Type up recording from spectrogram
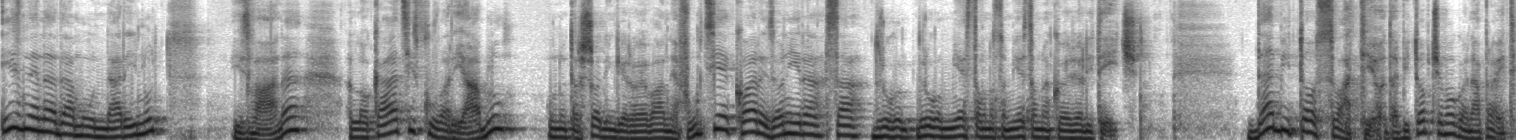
iznenada mu narinut izvana lokacijsku varijablu unutar Schrödingerove valne funkcije koja rezonira sa drugom, drugom mjestom, odnosno mjestom na koje želite ići. Da bi to shvatio, da bi to uopće mogao napraviti,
